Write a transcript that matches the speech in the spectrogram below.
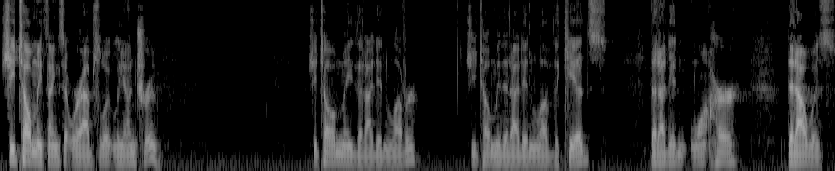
She told me things that were absolutely untrue. She told me that I didn't love her. She told me that I didn't love the kids, that I didn't want her, that I was,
